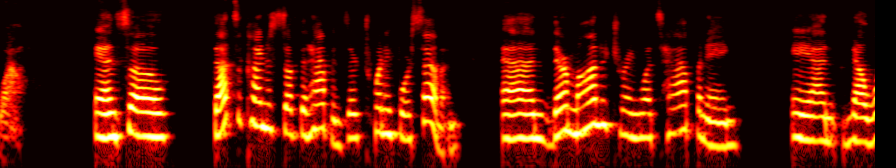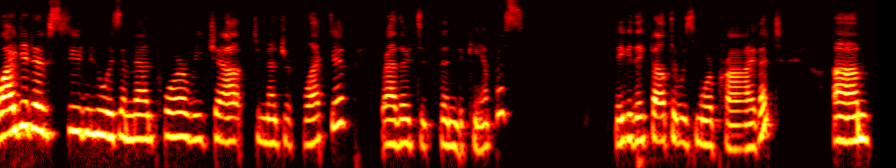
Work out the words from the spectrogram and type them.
Wow. And so that's the kind of stuff that happens. They're 24 7 and they're monitoring what's happening. And now, why did a student who was a mentor reach out to Mentor Collective rather to, than to campus? Maybe they felt it was more private. Um,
